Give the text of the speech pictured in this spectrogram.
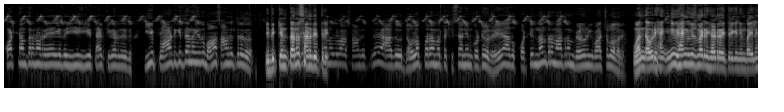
ಕೊಟ್ಟ ನಂತರ ನೋಡ್ರಿ, ಇದು ಈ ಈ ಟೈಪ್ ಸಿಗಡ್ರಿ ಇದು. ಈ ಪ್ಲಾಂಟ್ ಗಿಂತ ಇದು ಭಾಳ ಸಾಣದಿತ್ತು ಇದು. ಇದಕ್ಕಿಂತಾನು ಸಣ್ಣದಿತ್ರಿ. ಸಣ್ಣದೈತ್ರಿ. ಅದು ಡೆವಲಪರ್ ಮತ್ತೆ ಕಿಸಾನ್ ಏನ್ ಕೊಟ್ಟಿವ್ರಿ. ಅದು ಕೊಟ್ಟಿದ ನಂತರ ಮಾತ್ರ ಬೆಳವಣಿಗೆ ಬಾಳ ಚಲೋ ಅದ್ರಿ ಒಂದ್ ಅವ್ರ ಹೆಂಗ್ ನೀವ್ ಹೆಂಗ್ ಯೂಸ್ ಮಾಡ್ರಿ ಹೇಳ್ರಿ ರೈತರಿಗೆ ನಿಮ್ ಬೈಲಿ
